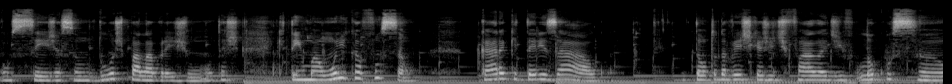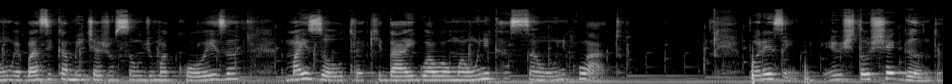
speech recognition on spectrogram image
ou seja, são duas palavras juntas que têm uma única função: caracterizar algo. Então, toda vez que a gente fala de locução, é basicamente a junção de uma coisa mais outra, que dá igual a uma única ação, um único ato. Por exemplo, eu estou chegando.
